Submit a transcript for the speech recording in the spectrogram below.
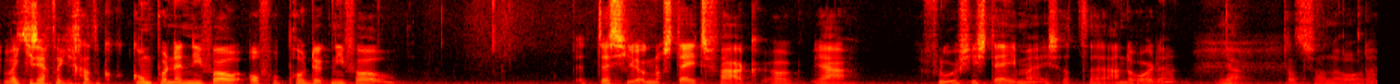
wat je zegt, dat je gaat op componentniveau of op productniveau. Testen jullie ook nog steeds vaak ja, vloersystemen? Is dat aan de orde? Ja, dat is aan de orde.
